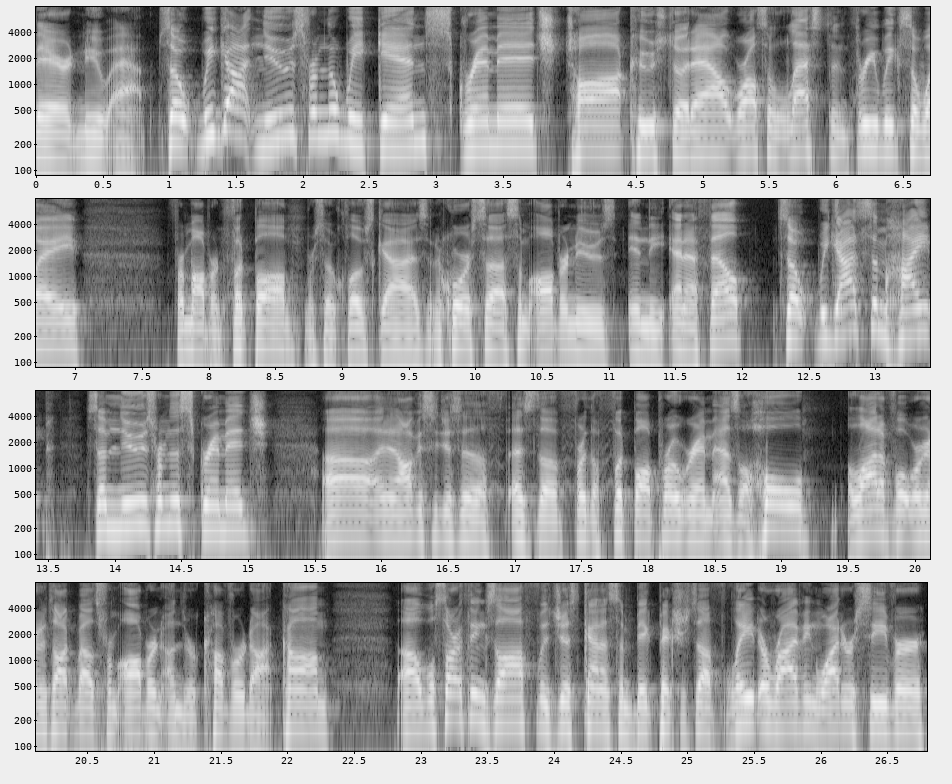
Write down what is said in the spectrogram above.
their new app. So we got news from the weekend scrimmage, talk, who stood out. We're also less than three weeks away from Auburn football. We're so close, guys. And of course, uh, some Auburn news in the NFL. So we got some hype, some news from the scrimmage. Uh, and obviously, just as, as the for the football program as a whole, a lot of what we're going to talk about is from AuburnUndercover.com. Uh, we'll start things off with just kind of some big picture stuff. Late arriving wide receiver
